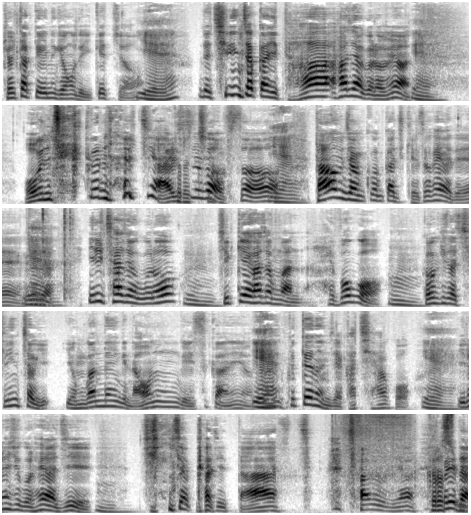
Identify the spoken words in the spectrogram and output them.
결탁되어 있는 경우도 있겠죠. 예. 근데 7인자까지 다 하자 그러면 예. 언제 끝날지 알 그렇지. 수가 없어. 예. 다음 정권까지 계속 해야 돼. 그래서 예. 일 1차적으로 음. 직계 가정만 해보고 음. 거기서 7인척 연관되는 게 나오는 게 있을 거 아니에요. 예. 그때는 이제 같이 하고 예. 이런 식으로 해야지 음. 7인척까지 다 참으면 그렇습니다.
